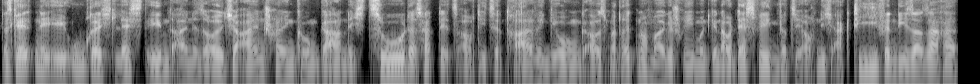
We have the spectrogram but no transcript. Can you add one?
Das geltende EU-Recht lässt eben eine solche Einschränkung gar nicht zu. Das hat jetzt auch die Zentralregierung aus Madrid nochmal geschrieben und genau deswegen wird sie auch nicht aktiv in dieser Sache.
